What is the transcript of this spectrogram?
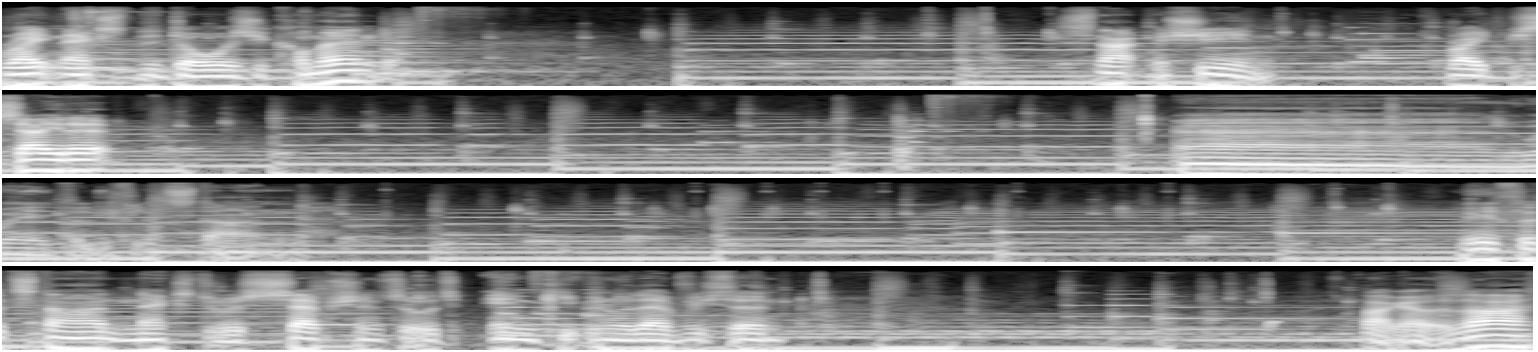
Right next to the door as you come in. Snack machine. Right beside it. And where's the leaflet stand? Leaflet stand next to reception, so it's in keeping with everything. Back out of that.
